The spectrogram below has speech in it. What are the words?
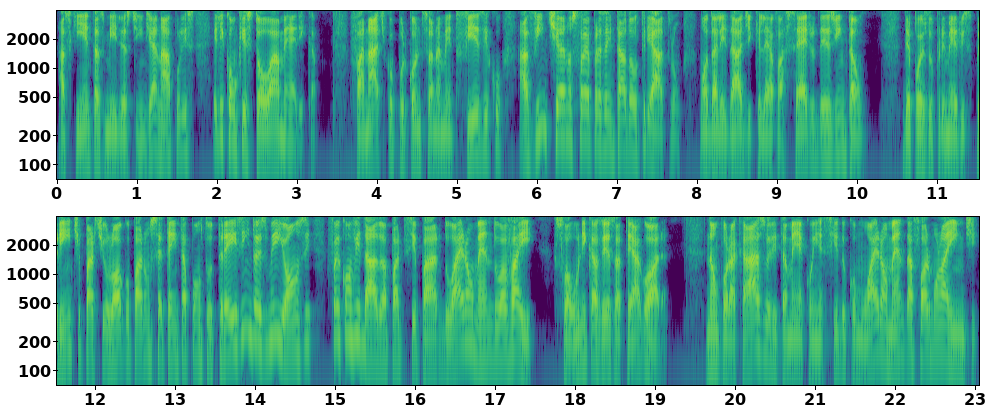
as 500 milhas de Indianápolis, ele conquistou a América. Fanático por condicionamento físico, há 20 anos foi apresentado ao triatlon, modalidade que leva a sério desde então. Depois do primeiro sprint, partiu logo para um 70.3 e em 2011 foi convidado a participar do Ironman do Havaí, sua única vez até agora. Não por acaso, ele também é conhecido como Ironman da Fórmula Indy,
